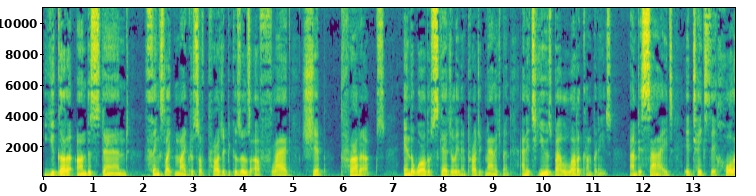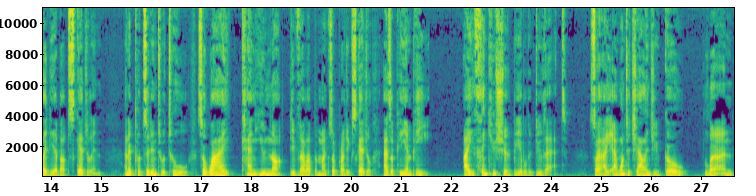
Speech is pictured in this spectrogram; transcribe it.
you gotta understand things like Microsoft Project because those are flagship products in the world of scheduling and project management, and it's used by a lot of companies. And besides, it takes the whole idea about scheduling and it puts it into a tool. So why can you not develop a Microsoft Project schedule as a PMP? I think you should be able to do that. So I, I want to challenge you. Go learn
